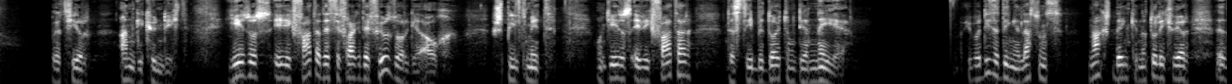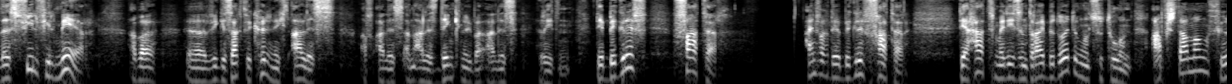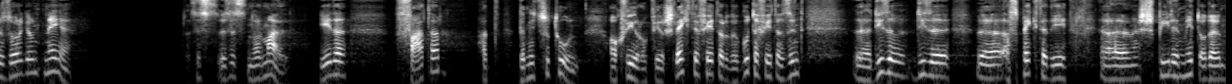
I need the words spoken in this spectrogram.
wird hier angekündigt. Jesus, ewig Vater, das ist die Frage der Fürsorge auch, spielt mit. Und Jesus, ewig Vater, das ist die Bedeutung der Nähe. Über diese Dinge, lasst uns nachdenken. Natürlich wäre das ist viel, viel mehr. Aber äh, wie gesagt, wir können nicht alles auf alles, an alles denken, über alles reden. Der Begriff Vater, einfach der Begriff Vater, der hat mit diesen drei Bedeutungen zu tun. Abstammung, Fürsorge und Nähe. Das ist, das ist normal. Jeder Vater hat damit zu tun. Auch wir, ob wir schlechte Väter oder gute Väter sind, äh, diese, diese äh, Aspekte, die äh, spielen mit oder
